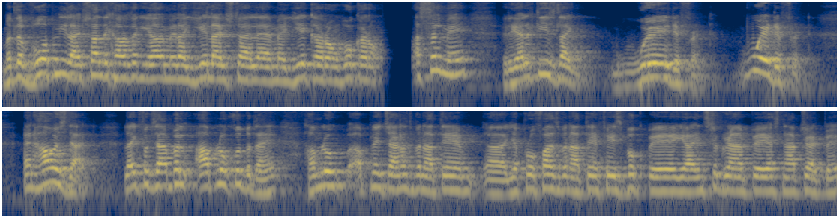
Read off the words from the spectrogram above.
مطلب وہ اپنی لائف اسٹائل دکھا رہا تھا کہ یار میرا یہ لائف اسٹائل ہے، میں یہ کر رہا ہوں، وہ کر رہا ہوں۔ اصل میں reality is like way different way different and how is that like for example آپ لوگ خود بتائیں، ہم لوگ اپنے چینلس بناتے ہیں یا پروفائلس بناتے ہیں فیس بک پہ یا انسٹاگرام پہ یا اسنیپ چیٹ پہ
